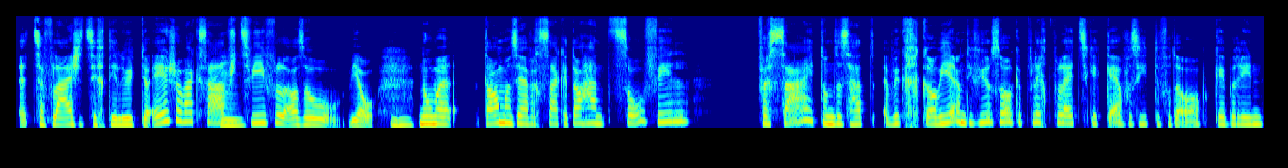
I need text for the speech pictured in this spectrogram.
äh, zerfleischen sich die Leute ja eh schon wegen Selbstzweifel. Mhm. Also, ja. Mhm. Nur, da muss ich einfach sagen, da haben so viel versagt und es hat wirklich gravierende Fürsorgepflichtverletzungen gegeben von Seiten der Arbeitgeberin,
